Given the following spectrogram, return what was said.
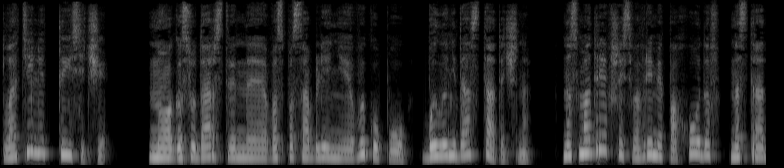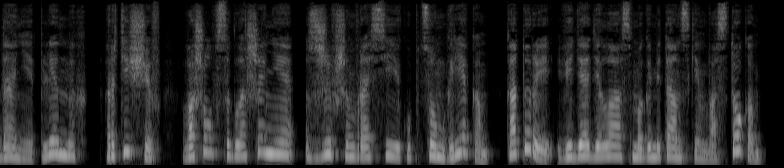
платили тысячи, но государственное воспособление выкупу было недостаточно. Насмотревшись во время походов на страдания пленных, Ртищев вошел в соглашение с жившим в России купцом-греком, который, ведя дела с Магометанским Востоком,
